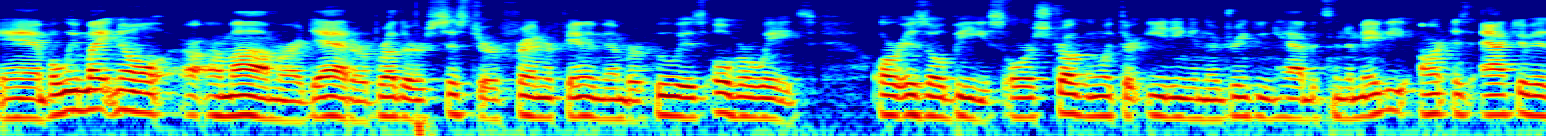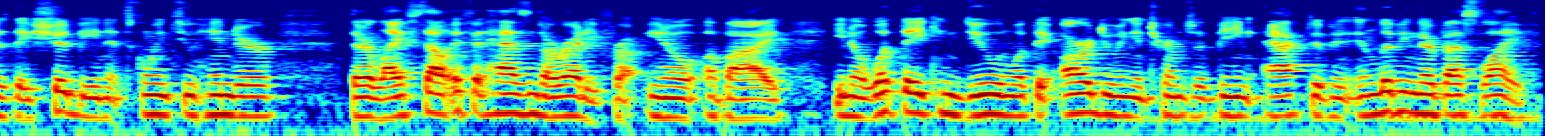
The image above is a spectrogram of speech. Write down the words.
and but we might know our, our mom or our dad or brother or sister, or friend or family member who is overweight or is obese or is struggling with their eating and their drinking habits, and maybe aren't as active as they should be, and it's going to hinder their lifestyle if it hasn't already for you know by you know what they can do and what they are doing in terms of being active and living their best life.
